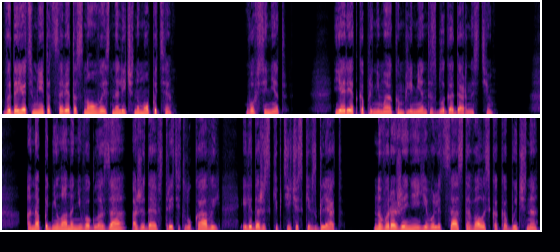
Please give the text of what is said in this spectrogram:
Вы даете мне этот совет, основываясь на личном опыте? Вовсе нет. Я редко принимаю комплименты с благодарностью. Она подняла на него глаза, ожидая встретить лукавый или даже скептический взгляд, но выражение его лица оставалось, как обычно,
